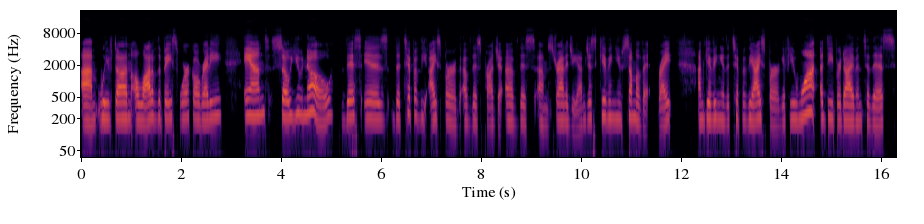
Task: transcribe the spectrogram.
Um, we've done a lot of the base work already. And so you know, this is the tip of the iceberg of this project, of this um, strategy. I'm just giving you some of it, right? I'm giving you the tip of the iceberg. If you want a deeper dive into this,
